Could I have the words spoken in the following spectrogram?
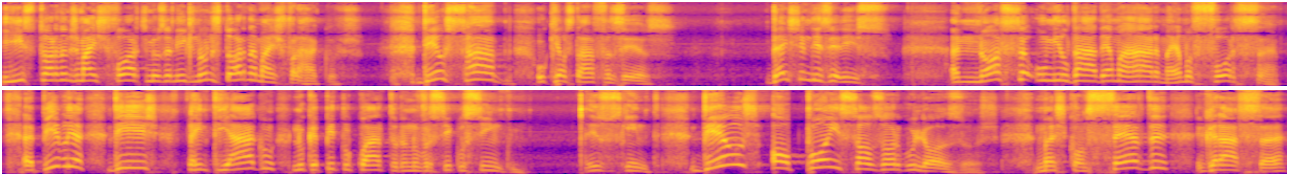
e isso torna-nos mais fortes, meus amigos, não nos torna mais fracos. Deus sabe o que Ele está a fazer. Deixem-me dizer isso. A nossa humildade é uma arma, é uma força. A Bíblia diz em Tiago, no capítulo 4, no versículo 5, diz o seguinte: Deus opõe-se aos orgulhosos, mas concede graça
